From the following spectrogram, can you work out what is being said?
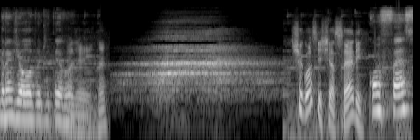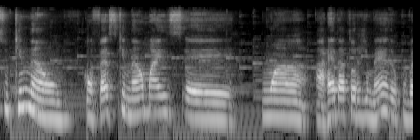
grande obra de terror. Olha aí, né? Chegou a assistir a série? Confesso que não. Confesso que não, mas é, uma a redatora de merda, eu,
